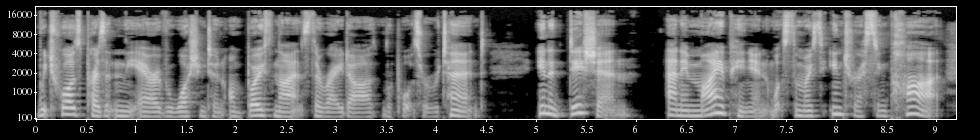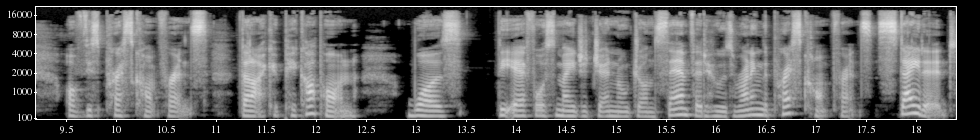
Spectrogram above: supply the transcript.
which was present in the air over Washington on both nights the radar reports were returned. In addition, and in my opinion, what's the most interesting part of this press conference that I could pick up on was the Air Force Major General John Samford, who was running the press conference, stated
